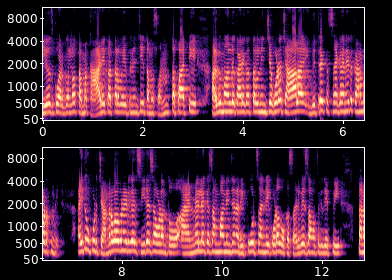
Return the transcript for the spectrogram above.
నియోజకవర్గంలో తమ కార్యకర్తల వైపు నుంచి తమ సొంత పార్టీ అభిమానుల కార్యకర్తల నుంచే కూడా చాలా వ్యతిరేక శాఖ అనేది కనబడుతుంది. అయితే ఇప్పుడు చంద్రబాబు నాయుడు గారు సీరియస్ అవడంతో ఆ ఎమ్మెల్యేకి సంబంధించిన రిపోర్ట్స్ అన్నీ కూడా ఒక సర్వే సంస్థకి చెప్పి తన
